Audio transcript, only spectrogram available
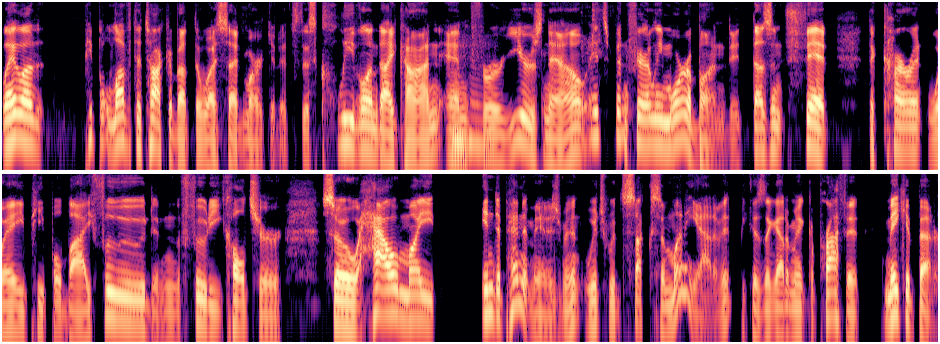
Leila, people love to talk about the West Side Market. It's this Cleveland icon, and mm-hmm. for years now, it's been fairly moribund. It doesn't fit the current way people buy food and the foodie culture. So, how might independent management, which would suck some money out of it because they got to make a profit, make it better.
